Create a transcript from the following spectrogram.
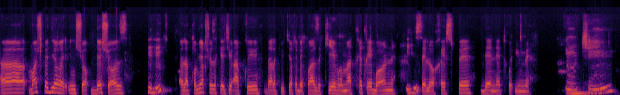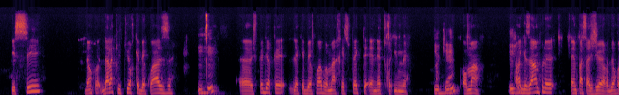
Euh, moi, je peux dire une chose, deux choses. Mm-hmm. Euh, la première chose que j'ai appris dans la culture québécoise qui est vraiment très, très bonne, mm-hmm. c'est le respect d'un être humain. OK. Ici, donc, dans la culture québécoise, mm-hmm. euh, je peux dire que les Québécois vraiment respectent un être humain. OK. Comment? Par exemple, un passager donc,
